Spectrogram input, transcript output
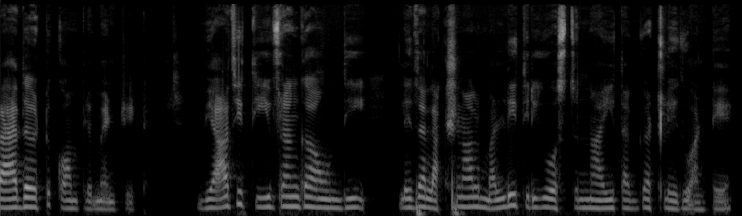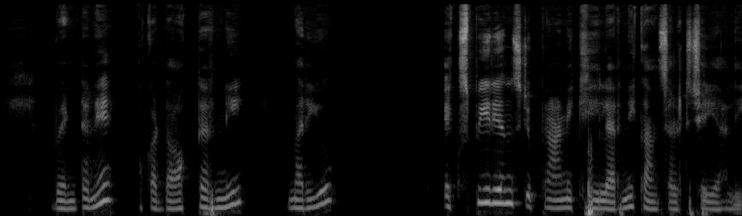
rather to complement it. వ్యాధి తీవ్రంగా ఉంది లేదా లక్షణాలు మళ్ళీ తిరిగి వస్తున్నాయి తగ్గట్లేదు అంటే వెంటనే ఒక డాక్టర్ని మరియు ఎక్స్పీరియన్స్డ్ ప్రాణిక్ హీలర్ని కన్సల్ట్ చేయాలి.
